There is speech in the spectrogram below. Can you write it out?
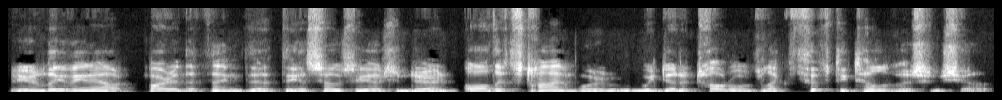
You're leaving out part of the thing that the association during all this time, where we did a total of like 50 television shows.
